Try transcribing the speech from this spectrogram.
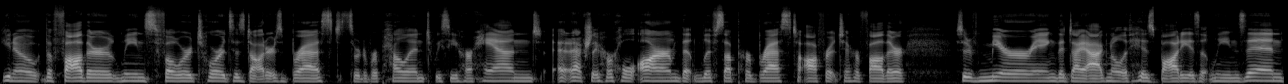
you know the father leans forward towards his daughter's breast sort of repellent we see her hand actually her whole arm that lifts up her breast to offer it to her father sort of mirroring the diagonal of his body as it leans in.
